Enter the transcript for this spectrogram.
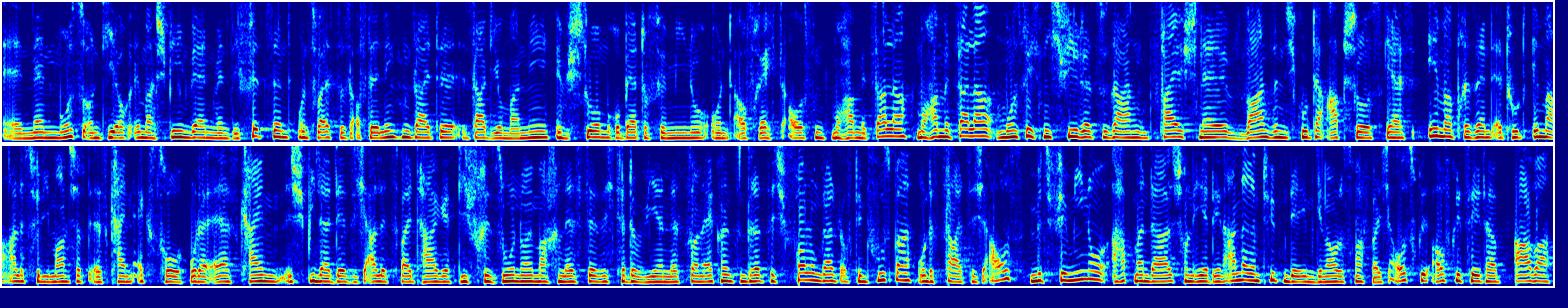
äh, nennen muss und die auch immer spielen werden, wenn sie fit sind. Und zwar ist das auf der linken Seite Sadio Mané, im Sturm Roberto Firmino und auf rechts außen Mohamed Salah. Mohamed Salah muss ich nicht viel dazu sagen. Pfeilschnell, wahnsinnig guter Abschluss. Er ist immer präsent, er tut immer alles für die Mannschaft. Er ist kein Extro oder er ist kein Spieler, der sich alle zwei Tage die Frisur neu machen lässt, der sich tätowieren lässt, sondern er konzentriert sich voll und ganz auf den Fußball und es zahlt sich aus. Mit Firmino hat man da schon eher den anderen Typen, der eben genau das macht, weil ich aufgezählt habe. Aber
